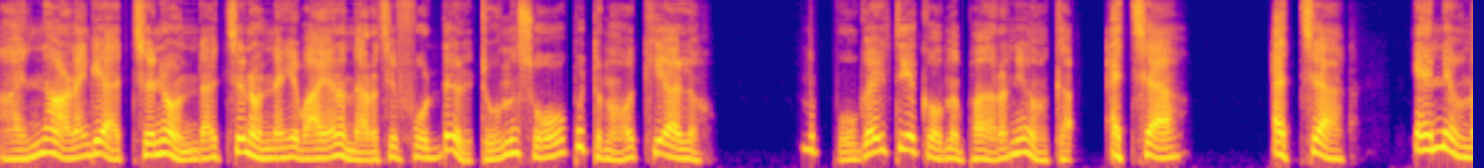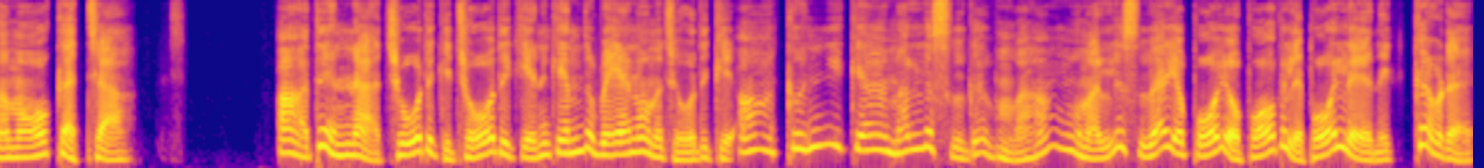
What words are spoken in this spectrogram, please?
അന്നാണെങ്കിൽ അച്ഛനും ഉണ്ട്. അച്ഛനുണ്ടെങ്കിൽ വയറ് നിറച്ച് ഫുഡ് ഇട്ടു ഒന്ന് സോപ്പിട്ട് നോക്കിയാലോ. ഒന്ന് പുകഴ്ത്തിയൊക്കെ ഒന്ന് പറഞ്ഞു നോക്കാം. അച്ഛാ അച്ഛാ എന്നെ ഒന്ന് നോക്കച്ഛാ ആ അതെന്നാ? ചോദിക്ക് ചോദിക്ക്. എനിക്ക് എന്ത് വേണോന്ന് ചോദിക്ക്. ആ കുഞ്ഞിക്ക് നല്ല സുഖം. ആ നല്ല സുഖമായ പോയോ? പോകലേ പോലെ നിക്കവിടെ.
